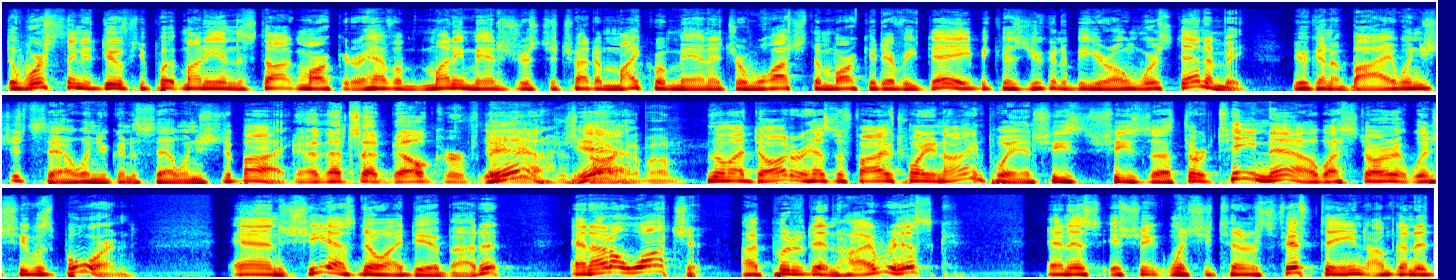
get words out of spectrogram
the worst thing to do if you put money in the stock market or have a money manager is to try to micromanage or watch the market every day because you're going to be your own worst enemy. You're going to buy when you should sell and you're going to sell when you should buy. Yeah, that's that bell curve thing Yeah, you're just yeah. talking about. So my daughter has a 529 plan. She's she's uh, 13 now. I started when she was born, and she has no idea about it. And I don't watch it. I put it in high risk, and as, if she when she turns 15, I'm going to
